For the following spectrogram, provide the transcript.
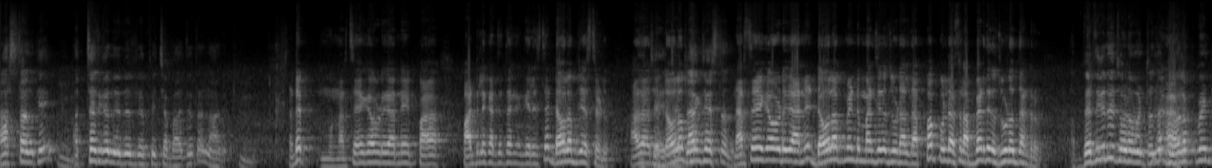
రాష్ట్రానికి అత్యధిక నిధులు తెప్పించే బాధ్యత నాది. అంటే నర్సయ్య గౌడ్ గారిని పార్టీలకు అతీతంగా గెలిస్తే డెవలప్ చేస్తాడు. అదే డెవలప్ చేస్తాను నర్సయ్య గౌడ్ గారిని డెవలప్మెంట్ మంచిగా చూడాలి తప్ప పుల్లి అసలు అభ్యర్థిగా చూడొద్దు అంటారు అభ్యర్థిగానే చూడమంటున్నా. డెవలప్మెంట్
